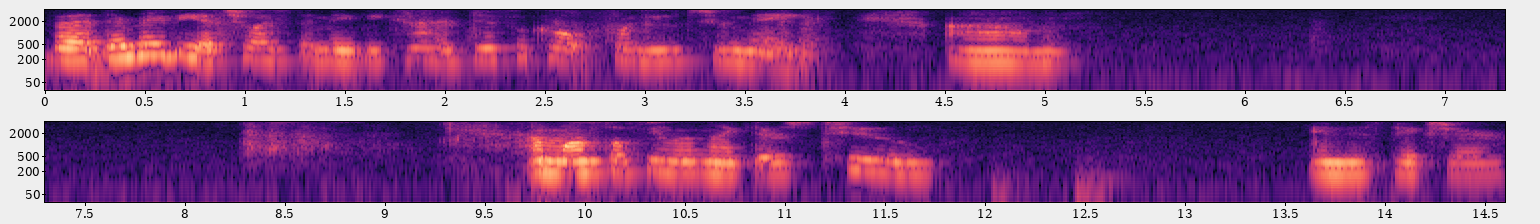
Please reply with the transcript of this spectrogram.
But there may be a choice that may be kind of difficult for you to make. Um, I'm also feeling like there's two in this picture.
